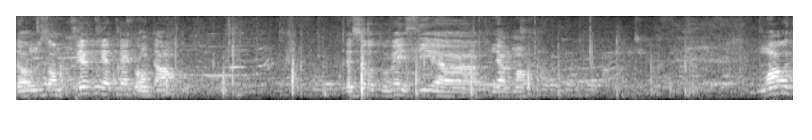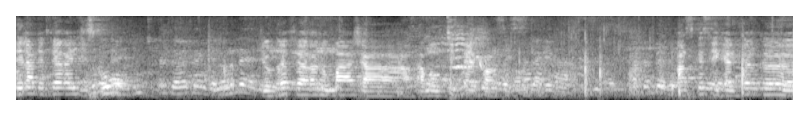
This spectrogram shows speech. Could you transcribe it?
Donc nous sommes très très très contents de se retrouver ici euh, finalement. Moi, au-delà de faire un discours, je voudrais faire un hommage à mon petit frère Francis parce que c'est quelqu'un que, euh,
